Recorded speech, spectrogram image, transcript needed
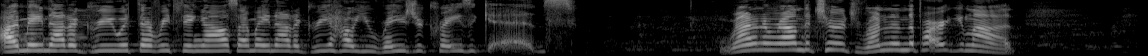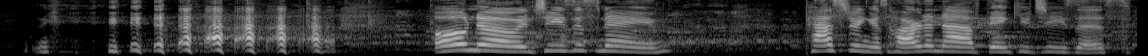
I may not agree with everything else. I may not agree how you raise your crazy kids. Running around the church, running in the parking lot. oh no, in Jesus' name. Pastoring is hard enough. Thank you, Jesus.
